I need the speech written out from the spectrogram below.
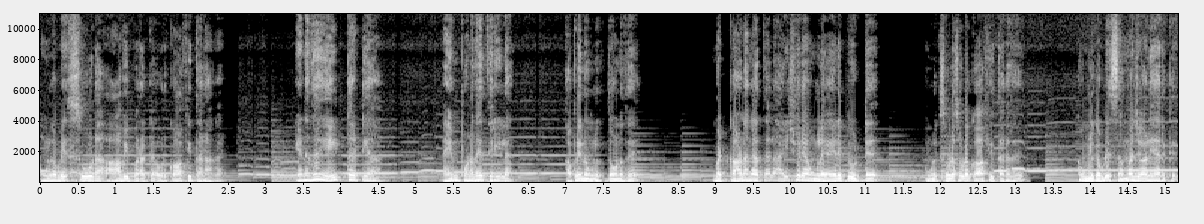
உங்களுக்கு அப்படியே சூடாக ஆவி பறக்க ஒரு காஃபி தராங்க. என்னது எயிட் தேர்ட்டியா டைம் போனதே தெரியல. அப்படின்னு உங்களுக்கு தோணுது. பட் காலங்காத்தால் ஐஸ்வர்யா உங்களை எழுப்பி விட்டு உங்களுக்கு சுட சுட காஃபி தருது. உங்களுக்கு அப்படியே செம்ம ஜாலியாக இருக்குது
